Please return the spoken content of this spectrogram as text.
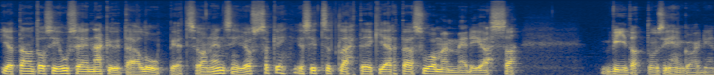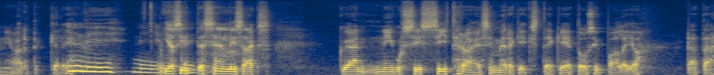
Ja tämä on tosi usein näkyy tämä luuppi, että se on ensin jossakin, ja sitten se lähtee kiertää Suomen mediassa viitattuun siihen Guardianin artikkeliin. Niin, niin ja sitten sen lisäksi kyllä niin kuin siis Sitra esimerkiksi tekee tosi paljon tätä,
